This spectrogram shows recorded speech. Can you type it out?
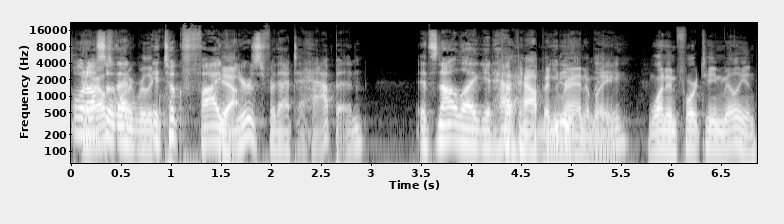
Oh, and I also, that really it took five Yeah. years for that to happen. It's not like it to happened. happen randomly. One in 14 million.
